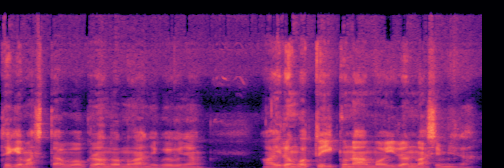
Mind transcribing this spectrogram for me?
되게 맛있다 뭐 그런 정도는 아니고요 그냥 아 이런 것도 있구나 뭐 이런 맛입니다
